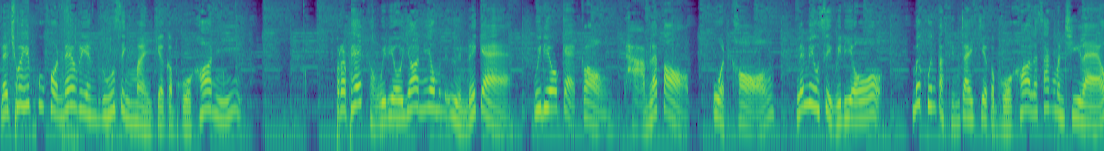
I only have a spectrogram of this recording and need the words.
และช่วยให้ผู้คนได้เรียนรู้สิ่งใหม่เกี่ยวกับหัวข้อนี้ ประเภทของวิดีโอยอดนิยมอื่นๆได้แก่ วิดีโอแกะกล่อง ถามและตอบ อวดของ และมิวสิกวิดีโอ เมื่อคุณตัดสินใจเกี่ยวกับหัวข้อและสร้างบัญชีแล้ว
